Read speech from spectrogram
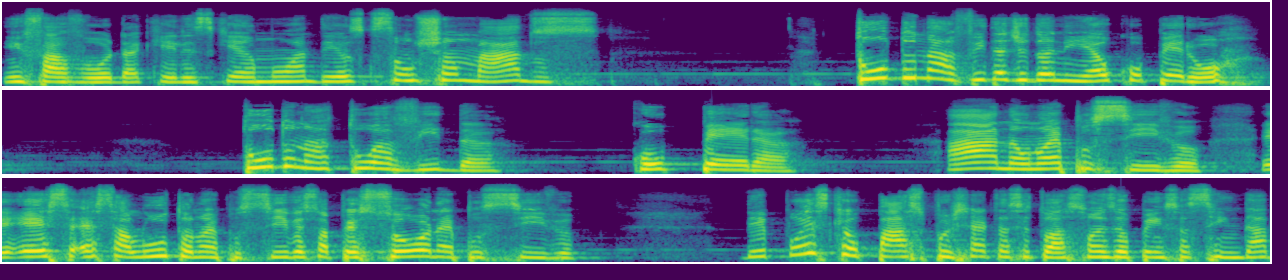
em favor daqueles que amam a Deus, que são chamados. Tudo na vida de Daniel cooperou. Tudo na tua vida coopera. Ah, não, não é possível. Esse, essa luta não é possível, essa pessoa não é possível. Depois que eu passo por certas situações, eu penso assim: da,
